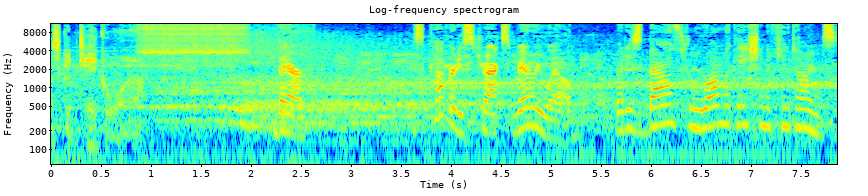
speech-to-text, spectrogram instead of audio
This could take a while. There. He's covered his tracks very well, but he's bounced through one location a few times.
